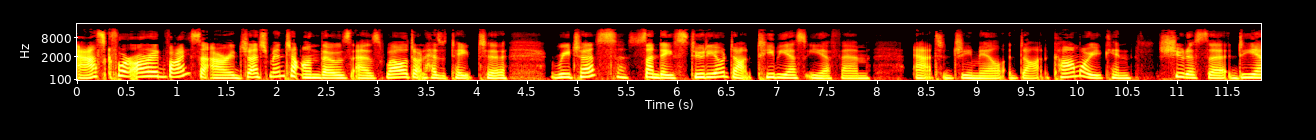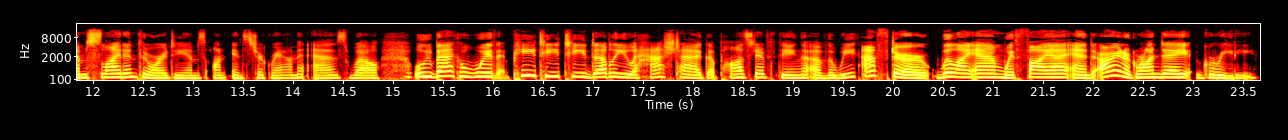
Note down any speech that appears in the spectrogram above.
ask for our advice, our judgment on those as well. Don't hesitate to reach us, sundaystudio.tbsefm at gmail.com, or you can shoot us a DM, slide in through our DMs on Instagram as well. We'll be back with PTTW hashtag positive thing of the week after Will I Am with Faya and Ariana Grande Greedy.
